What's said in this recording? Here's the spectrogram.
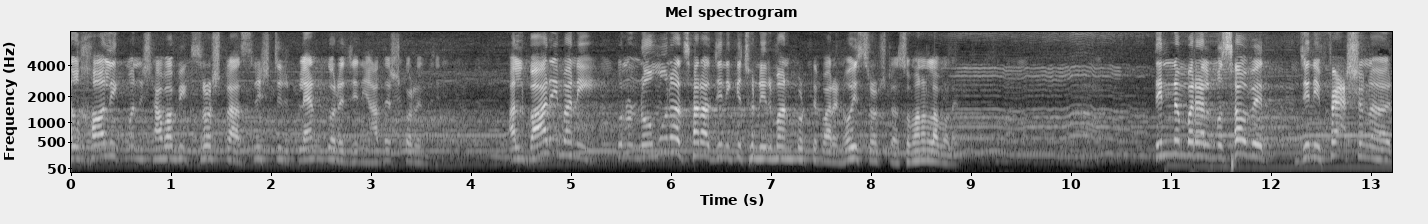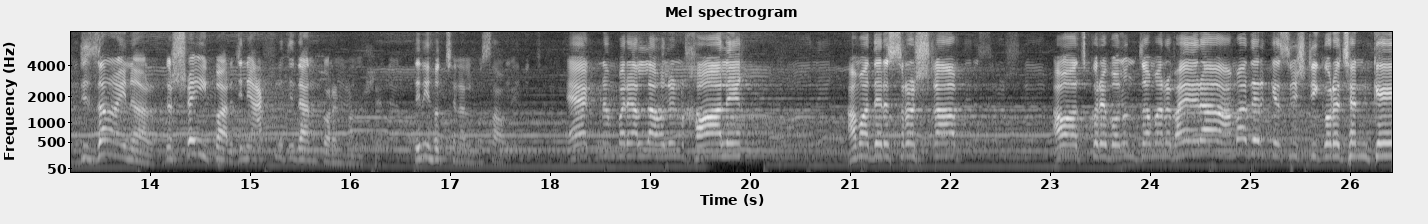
আল খালিক মানে স্বাভাবিক স্রষ্টা, সৃষ্টির প্ল্যান করে যিনি আদেশ করেন যিনি আল বারি মানি, কোন নমুনা ছাড়া যিনি কিছু নির্মাণ করতে পারেন, ওই স্রষ্টা, সুবহানাল্লাহ বলেন। তিন নম্বরে আল মুসাউয়ের যিনি ফ্যাশনার, ডিজাইনার, দ্য শেইপার, যিনি আকৃতি দান করেন মানুষের, তিনি হচ্ছেন আল মুসাউয়ের এক নম্বরে আল্লাহ হলেন খালেক। আমাদের স্রষ্টা, আওয়াজ করে বলুন তো আমার ভাইয়েরা, আমাদেরকে সৃষ্টি করেছেন কে?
